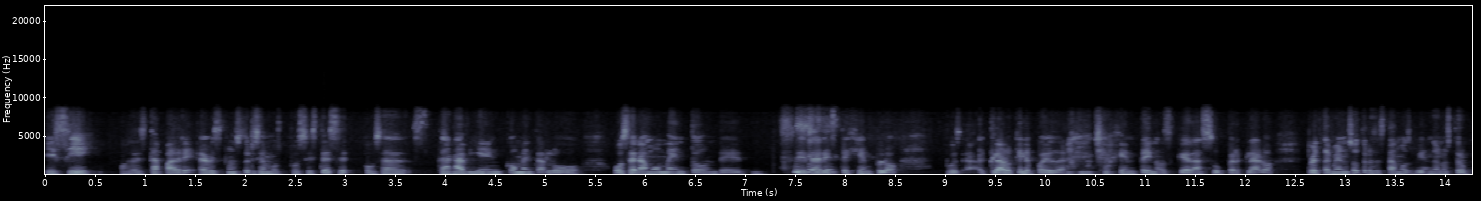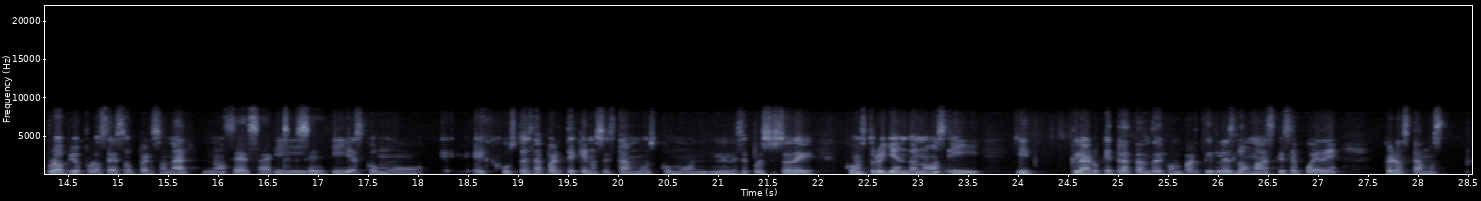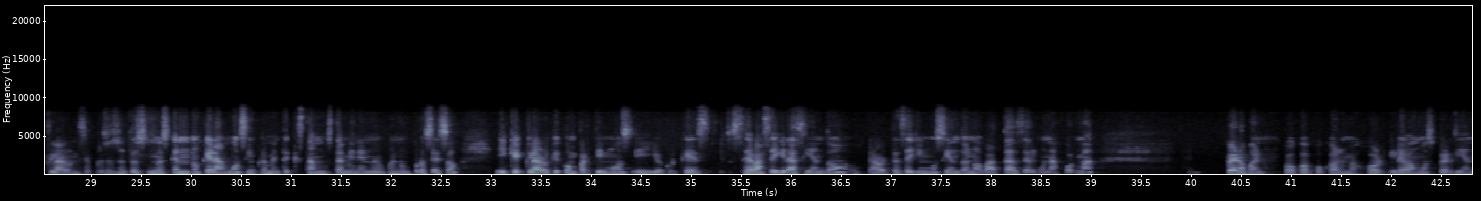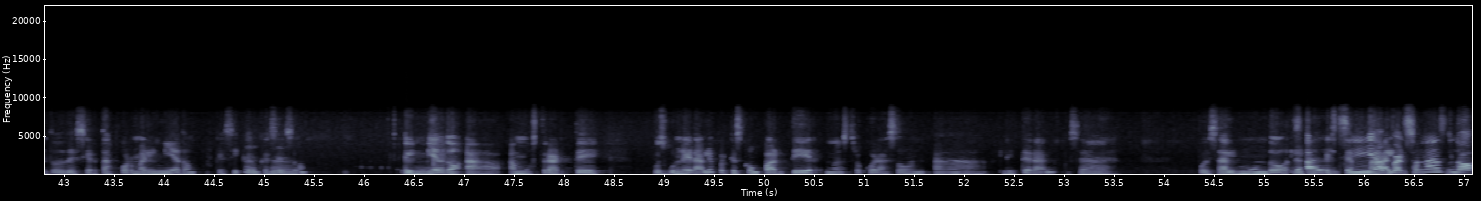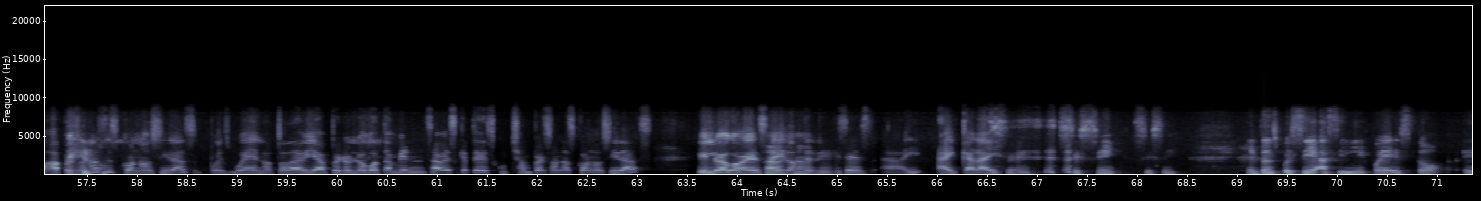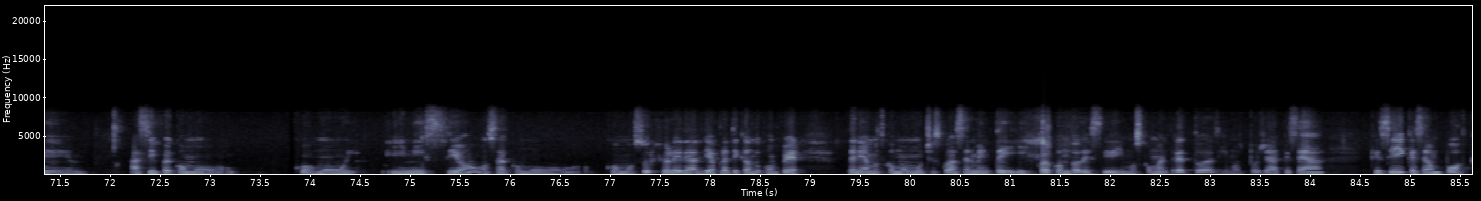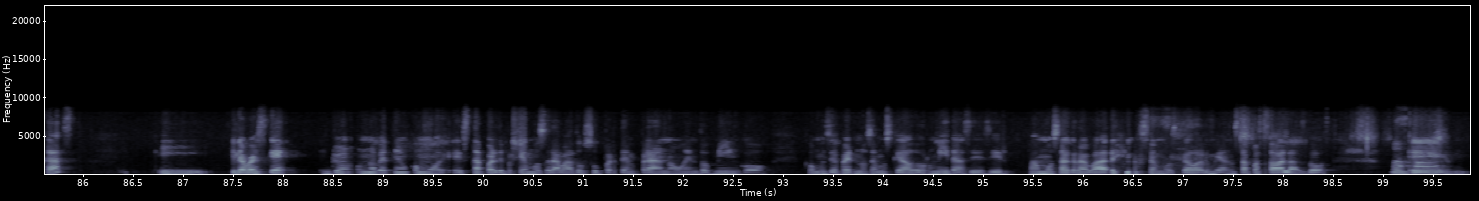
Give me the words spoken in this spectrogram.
Y sí, o sea, está padre. A veces que nosotros decimos, pues este, o sea, estará bien comentarlo o, será momento de, de dar este ejemplo. Pues ah, claro que le puede ayudar a mucha gente y nos queda súper claro, pero también nosotros estamos viendo nuestro propio proceso personal, ¿no? Sí, exacto. Y, y es como, justo esa parte que nos estamos como en, ese proceso de construyéndonos y, claro que tratando de compartirles lo más que se puede, pero estamos claro en ese proceso. Entonces, no es que no queramos, simplemente que estamos también en un, proceso y que claro que compartimos y yo creo que se va a seguir haciendo. Ahorita seguimos siendo novatas de alguna forma, pero bueno, poco a poco a lo mejor le vamos perdiendo de cierta forma el miedo, porque sí creo que es eso el miedo a, mostrarte pues vulnerable, porque es compartir nuestro corazón a literal, o sea, pues al mundo y que esté sí, a personas, no, a personas desconocidas, pues bueno, todavía, pero luego también sabes que te escuchan personas conocidas y luego es ahí donde dices, ay, ay, caray. Sí, sí, sí, sí, sí. Entonces, pues sí, así fue esto, eh, así fue como, como inició, o sea, como, como surgió la idea, ya platicando con Fer, teníamos como muchas cosas en mente y fue cuando decidimos como entre todas, dijimos, pues ya que sea, que sí, que sea un podcast. Y, y la verdad es que yo no había tenido como esta parte porque hemos grabado súper temprano, en domingo, como dice Fer, nos hemos quedado dormidas y decir, vamos a grabar y nos hemos quedado dormidas, nos ha pasado a las dos. Eh,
